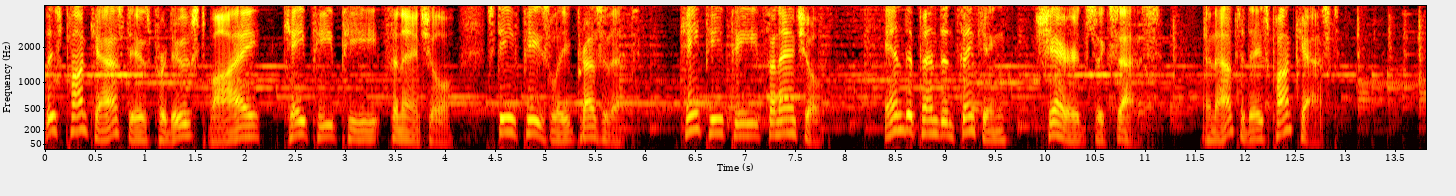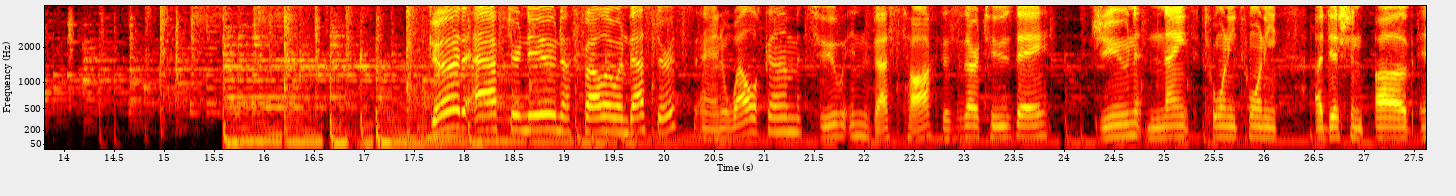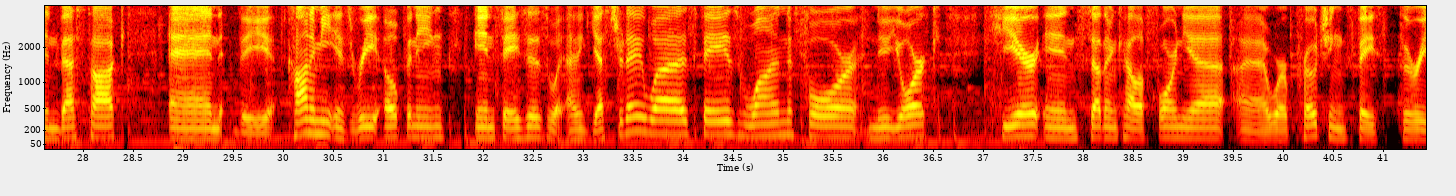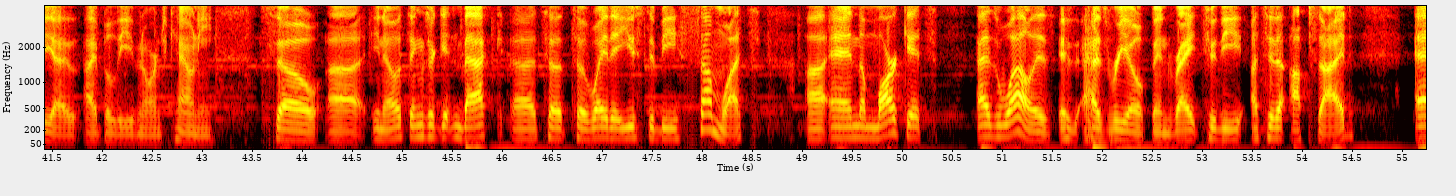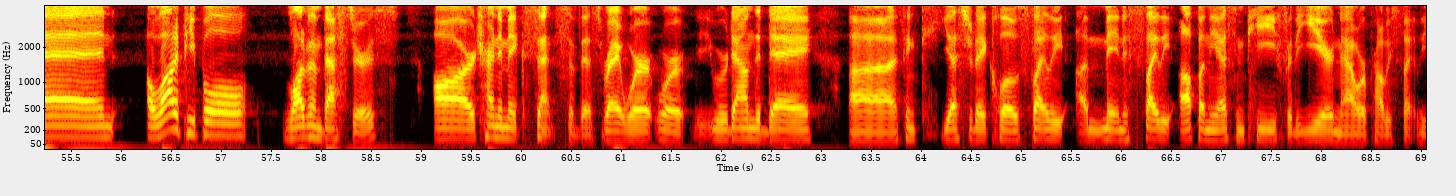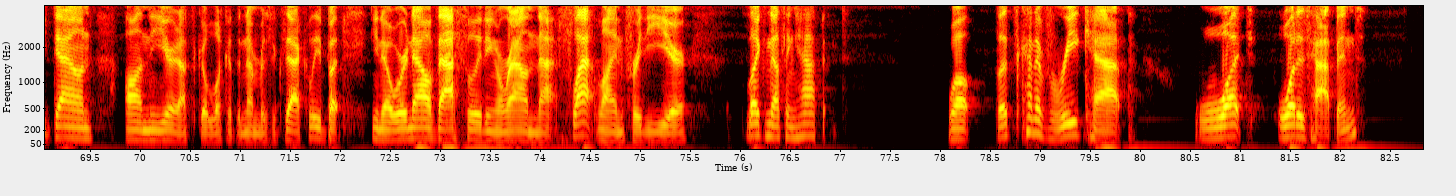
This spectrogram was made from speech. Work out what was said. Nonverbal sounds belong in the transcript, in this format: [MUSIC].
This podcast is produced by KPP Financial. Steve Peasley, President. KPP Financial. Independent thinking, shared success. And now today's podcast. Good afternoon, fellow investors, and welcome to Invest Talk. This is our Tuesday, June 9th, 2020 edition of Invest Talk and the economy is reopening in phases. What I think yesterday was phase one for New York. Here in Southern California, uh, we're approaching phase three, I, I, believe, in Orange County. So, uh, you know, things are getting back uh, to, to the way they used to be somewhat. Uh, and the market as well is, is has reopened, right, to the, uh, to the upside. And a lot of people a lot of investors are trying to make sense of this, right? We're we're we're down today. Uh, I think yesterday closed slightly, uh, made slightly up on the S and P for the year. Now we're probably slightly down on the year. I have to go look at the numbers exactly, but you know we're now vacillating around that flat line for the year, like nothing happened. Well, let's kind of recap what what has happened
